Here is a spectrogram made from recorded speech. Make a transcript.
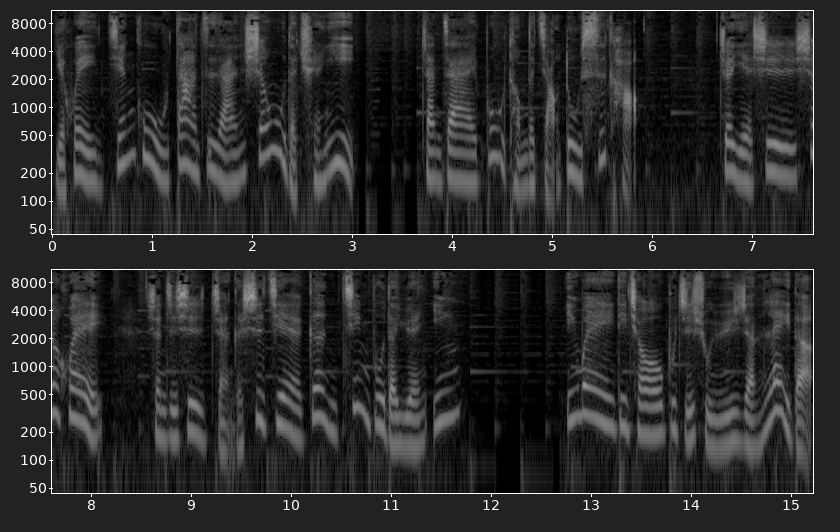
也会兼顾大自然生物的权益，站在不同的角度思考。这也是社会，甚至是整个世界更进步的原因。因为地球不只属于人类的，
